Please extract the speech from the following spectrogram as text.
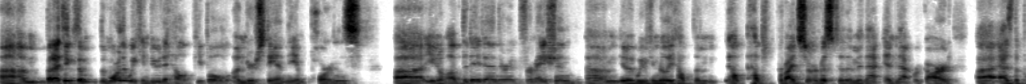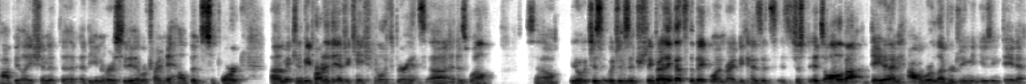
Um, but I think the the more that we can do to help people understand the importance, uh, you know, of the data and their information, um, you know, we can really help them help help provide service to them in that in that regard. Uh, as the population at the at the university that we're trying to help and support, um, it can be part of the educational experience uh, as well. So, you know, which is which is interesting. But I think that's the big one, right? Because it's it's just it's all about data and how we're leveraging and using data.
